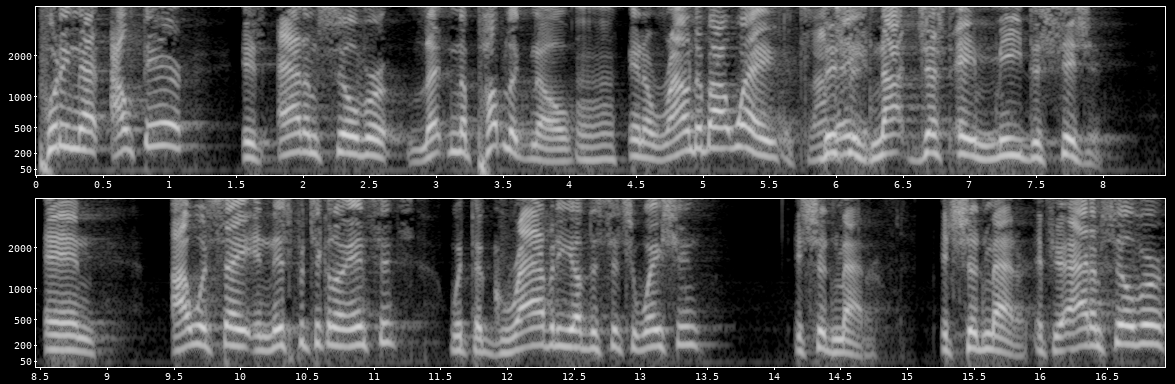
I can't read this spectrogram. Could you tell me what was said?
putting that out there is Adam Silver letting the public know mm-hmm. in a roundabout way, this me. is not just a me decision. And I would say in this particular instance, with the gravity of the situation, it shouldn't matter. It shouldn't matter. If you're Adam Silver,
